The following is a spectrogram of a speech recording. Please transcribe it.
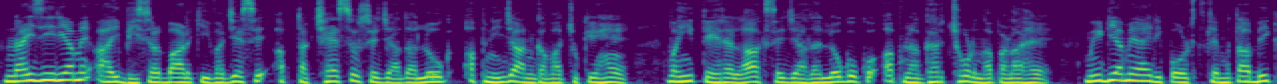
नाइजीरिया में आई भीषण बाढ़ की वजह से अब तक 600 से ज़्यादा लोग अपनी जान गंवा चुके हैं। वहीं तेरह लाख से ज़्यादा लोगों को अपना घर छोड़ना पड़ा है। मीडिया में आई रिपोर्ट्स के मुताबिक,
